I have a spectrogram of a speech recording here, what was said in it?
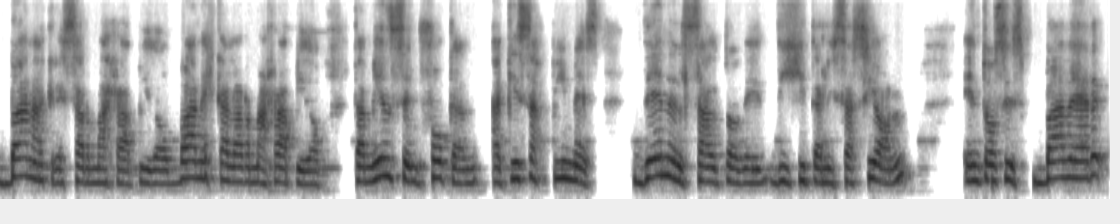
van a crecer más rápido, van a escalar más rápido. También se enfocan a que esas pymes den el salto de digitalización. Entonces va a haber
